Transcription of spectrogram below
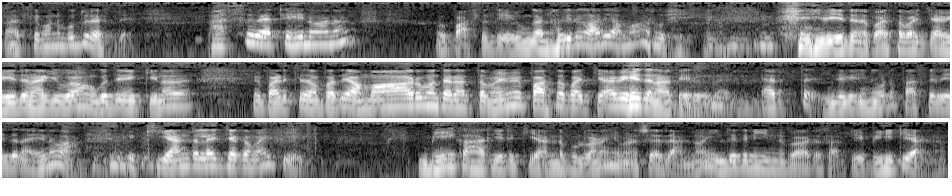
පස්සේ මොන බුදු රැස්ද? පස්ස වැටෙනවා නම් ඔය පස්ස තේරුම් ගන්නවා කියන හරි අමාරුයි. වේදනා පස්සපච්ච වේදනා කිව්වම මොකද කෙනෙක් කියනවා මේ පරිච්ඡසම්පදේ අමාරුම තැනක් තමයි මේ පස්සපච්ච වේදනා තේරුම් ගන්න. ඇත්ත ඉඳගෙන ඉනකොට පස්ස වේදනා එනවා. ඒ කියන්න ලැජ්ජකමයි තියෙන්නේ. මේක හරියට කියන්න පුළුවන් නම් ඒ මනුස්සයා දන්නවා ඉඳගෙන ඉන්න බවට සතිය පිහිටියා නම්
